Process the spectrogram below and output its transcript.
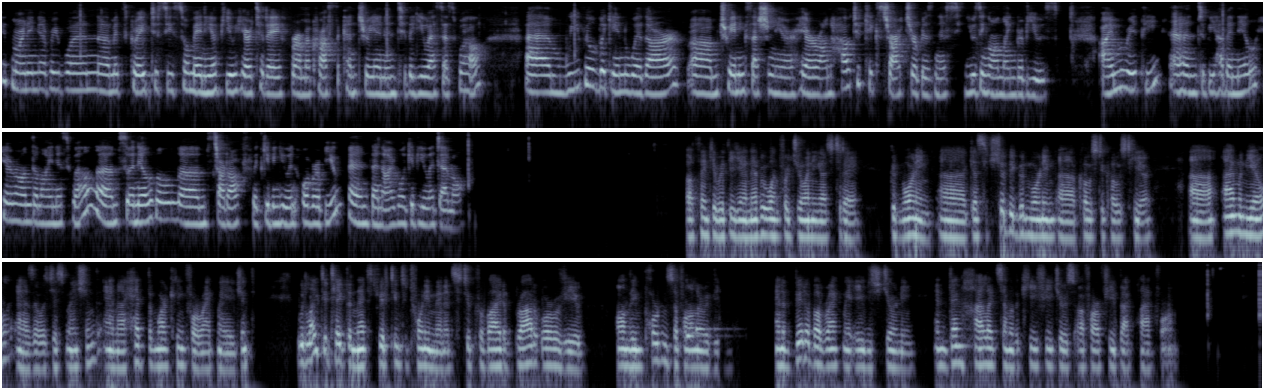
Good morning, everyone. Um, it's great to see so many of you here today from across the country and into the US as well. Um, we will begin with our um, training session here, here on how to kickstart your business using online reviews. I'm Rithi, and we have Anil here on the line as well. Um, so Anil will um, start off with giving you an overview, and then I will give you a demo. Thank you, Rithi, and everyone for joining us today. Good morning. Uh, I guess it should be good morning uh, coast to coast here. Uh, I'm Anil, as I was just mentioned, and I head the marketing for Rank My Agent. We'd like to take the next 15 to 20 minutes to provide a broad overview on the importance of online review and a bit about Rank My Agent's journey, and then highlight some of the key features of our feedback platform.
